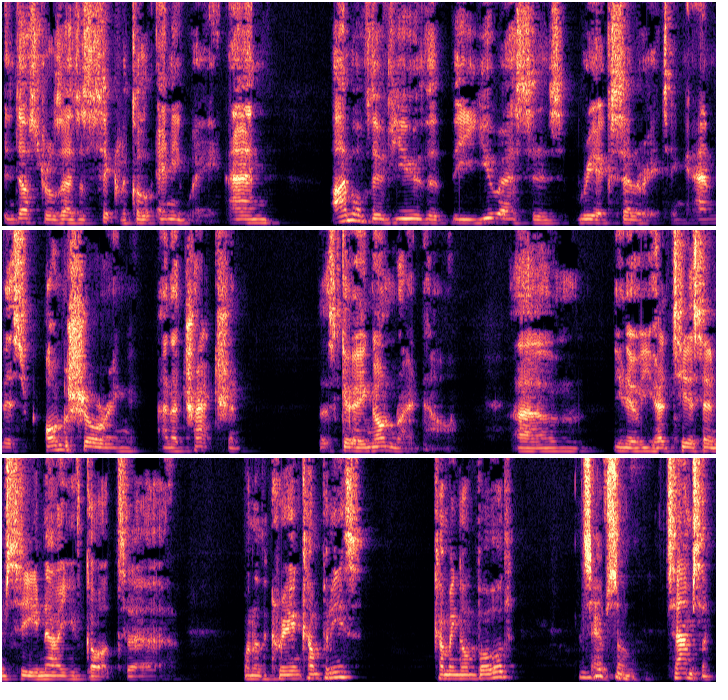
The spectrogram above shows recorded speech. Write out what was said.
industrials as a cyclical anyway. And I'm of the view that the US is reaccelerating and this onshoring and attraction that's going on right now. Um, you know, you had TSMC, now you've got uh, one of the Korean companies coming on board? Samsung. Samsung.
